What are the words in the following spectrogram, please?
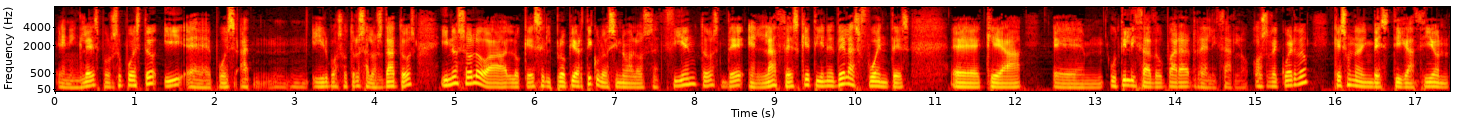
en inglés, por supuesto, y eh, pues a, ir vosotros a los datos, y no solo a lo que es el propio artículo, sino a los cientos de enlaces que tiene de las fuentes eh, que ha eh, utilizado para realizarlo. Os recuerdo que es una investigación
